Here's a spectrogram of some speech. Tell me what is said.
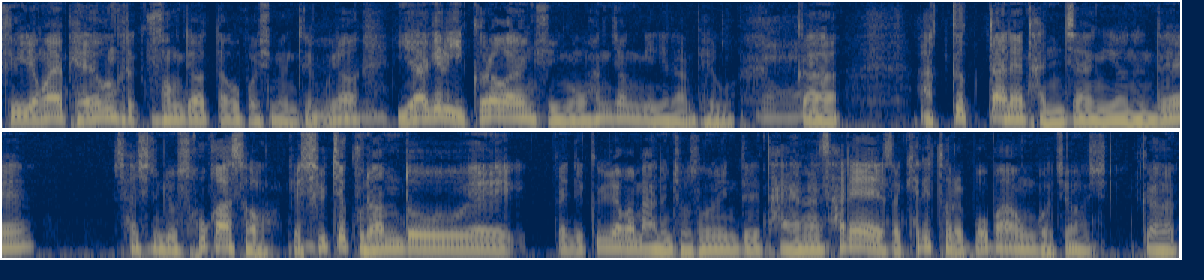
그 영화의 배역은 그렇게 구성되었다고 보시면 되고요. 음. 이야기를 이끌어가는 주인공은 황정민이라는 배우. 네. 그러니까 악극단의 단장이었는데 사실은 좀 속아서 그러니까 실제 군함도에 까지 끌려가 많은 조선인들의 다양한 사례에서 캐릭터를 뽑아온 거죠. 그러니까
